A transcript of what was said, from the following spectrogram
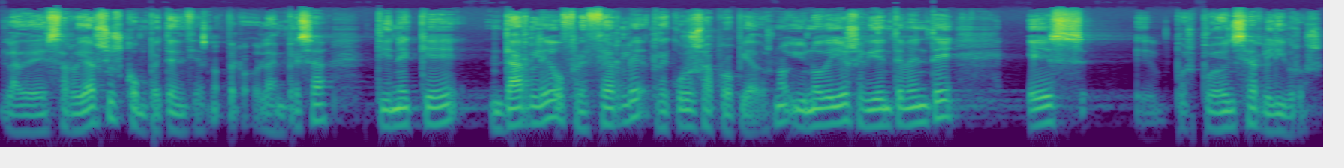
la de desarrollar sus competencias, ¿no? pero la empresa tiene que darle, ofrecerle recursos apropiados. ¿no? Y uno de ellos, evidentemente, es, eh, pues pueden ser libros.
